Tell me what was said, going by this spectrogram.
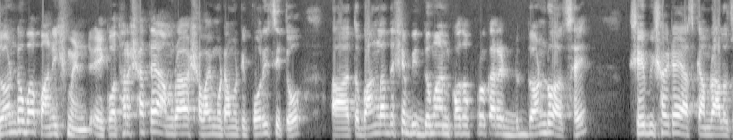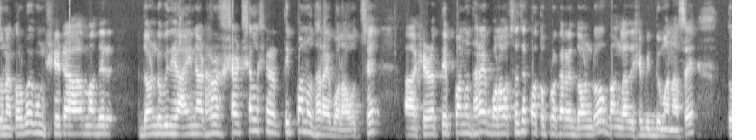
দণ্ড বা পানিশমেন্ট এই কথার সাথে আমরা সবাই মোটামুটি পরিচিত। তো বাংলাদেশে বিদ্যমান কত প্রকারের দণ্ড আছে, সেই বিষয়টাই আজকে আমরা আলোচনা করব এবং সেটা আমাদের দণ্ডবিধি আইন আঠারোশো ষাট সালে সেটা তিপ্পান্ন ধারায় বলা হচ্ছে। সেটা তিপ্পান্ন ধারায় বলা হচ্ছে যে কত প্রকারের দণ্ড বাংলাদেশে বিদ্যমান আছে। তো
